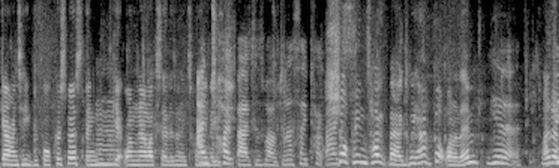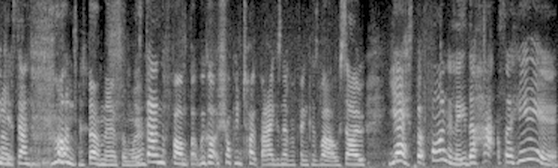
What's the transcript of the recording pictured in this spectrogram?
guaranteed before christmas then mm-hmm. get one now like i say there's only 20 And each tote bags as well. Did I say tote bags? shopping tote bags we have got one of them Yeah. I, I don't think know. it's down the front. it's down there somewhere It's down the front, but we've got shopping tote bags and everything as well. So yes, but finally the hats are here.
